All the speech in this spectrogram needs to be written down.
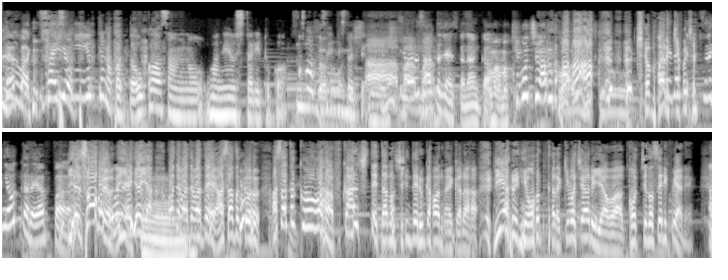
でもやっぱ、最初に言ってなかったお母さんの真似をしたりとか。お母さんの真似してあ気持ち悪さあったじゃないですか、なんか。まあまあ気持ち悪くはあるんですけど。普通におったらやっぱい、や、そうよね。いやいやいや、うん待て待て待て、あさとくん。あさとくんは俯瞰して楽しんでる側ないから、リアルにおったら気持ち悪いやんは、こっちのセリフやねん。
